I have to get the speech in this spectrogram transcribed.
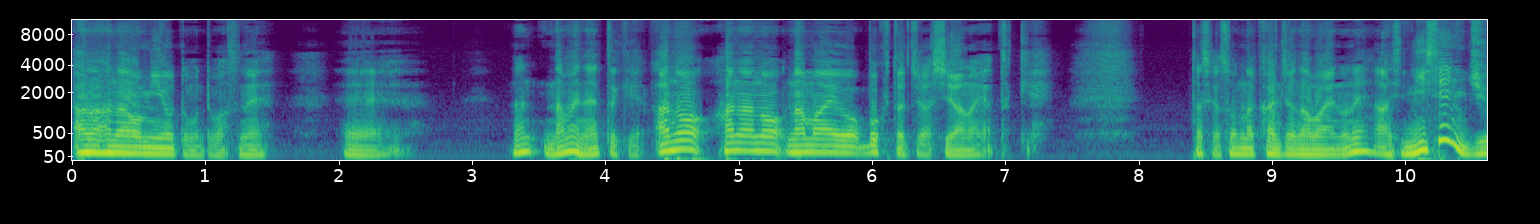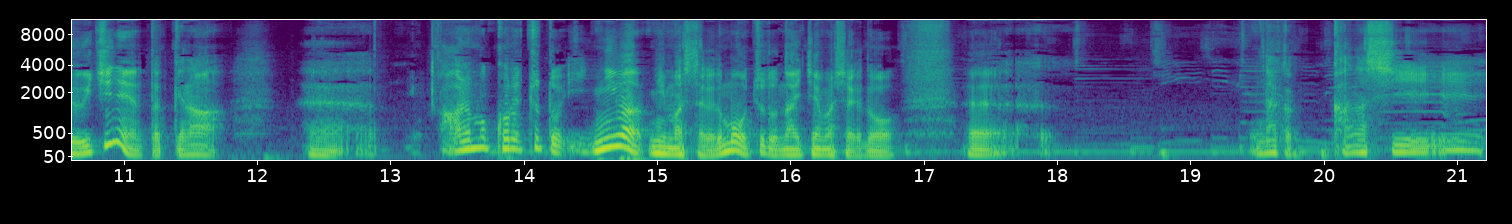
あの花を見ようと思ってますね。えー、な、名前何やったっけ？あの花の名前を僕たちは知らないやったっけ？確かそんな感じの名前のね。あ、2011年やったっけな？えーあれもこれちょっと2話見ましたけど、もうちょっと泣いちゃいましたけど、えーなんか悲しい、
